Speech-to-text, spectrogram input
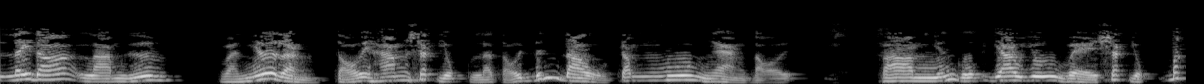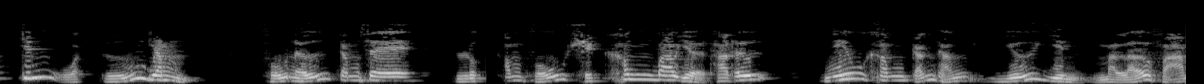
lấy đó làm gương và nhớ rằng tội ham sắc dục là tội đứng đầu trong muôn ngàn tội. Phàm những cuộc giao du về sắc dục bất chính hoặc cưỡng dâm, phụ nữ trong xe, luật âm phủ sẽ không bao giờ tha thứ. Nếu không cẩn thận giữ gìn mà lỡ phạm,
